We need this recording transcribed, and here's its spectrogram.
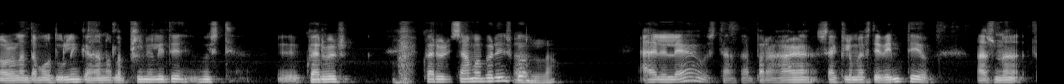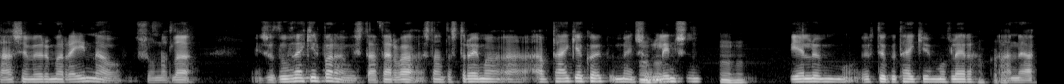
Norrlanda mót úlinga, það er náttúrulega pínulítið, þú veist, eh, hverfur, hverfur í samaburði, sko. Eðlilega. eðlilega, þú veist, það það er bara að haga seglum eftir vindi og það er svona það sem við erum að reyna og svo náttúrulega eins og þú þekkir bara, það þarf að standa ströyma af tækjakaupum eins og Mhm. linsum, Mm vélum og upptökutækjum og fleira Akkúrat. þannig að,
